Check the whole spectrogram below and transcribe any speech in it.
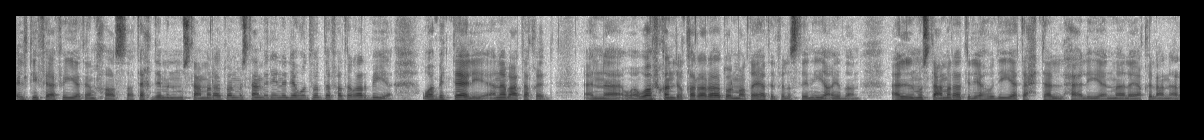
التفافية خاصة تخدم المستعمرات والمستعمرين اليهود في الضفة الغربية. وبالتالي أنا بعتقد أن وفقا للقرارات والمعطيات الفلسطينية أيضا المستعمرات اليهودية تحتل حاليا ما لا يقل عن 40%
